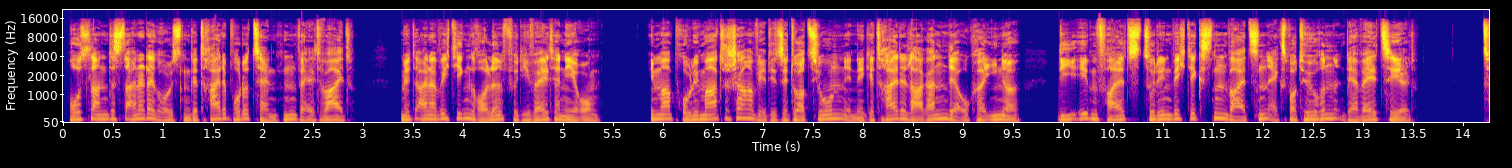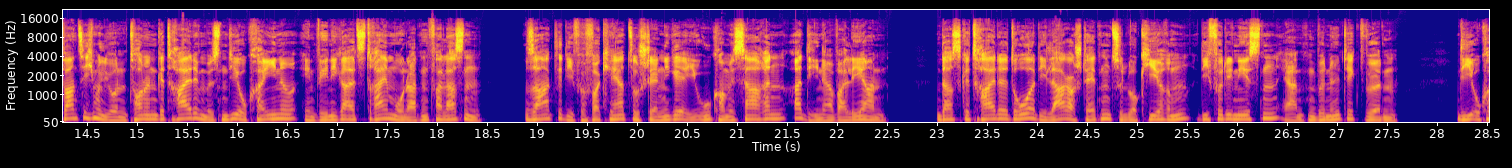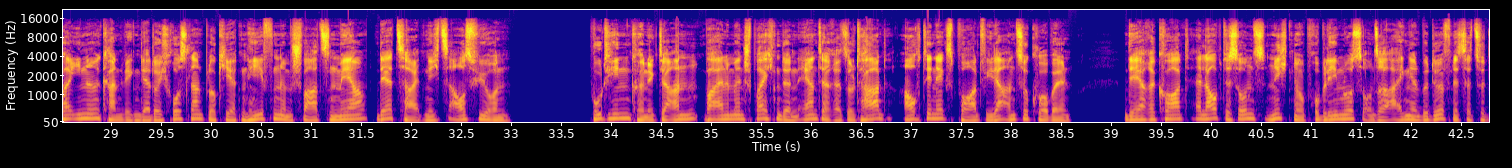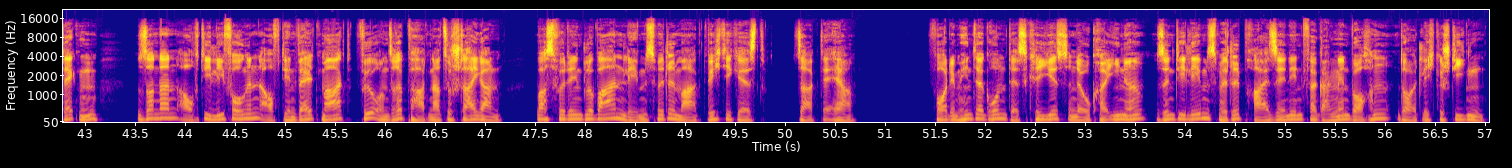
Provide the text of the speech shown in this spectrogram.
Russland ist einer der größten Getreideproduzenten weltweit, mit einer wichtigen Rolle für die Welternährung. Immer problematischer wird die Situation in den Getreidelagern der Ukraine, die ebenfalls zu den wichtigsten Weizenexporteuren der Welt zählt. 20 Millionen Tonnen Getreide müssen die Ukraine in weniger als drei Monaten verlassen, sagte die für Verkehr zuständige EU-Kommissarin Adina Valean. Das Getreide drohe die Lagerstätten zu blockieren, die für die nächsten Ernten benötigt würden. Die Ukraine kann wegen der durch Russland blockierten Häfen im Schwarzen Meer derzeit nichts ausführen. Putin kündigte an, bei einem entsprechenden Ernteresultat auch den Export wieder anzukurbeln. Der Rekord erlaubt es uns, nicht nur problemlos unsere eigenen Bedürfnisse zu decken, sondern auch die Lieferungen auf den Weltmarkt für unsere Partner zu steigern, was für den globalen Lebensmittelmarkt wichtig ist, sagte er. Vor dem Hintergrund des Krieges in der Ukraine sind die Lebensmittelpreise in den vergangenen Wochen deutlich gestiegen.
